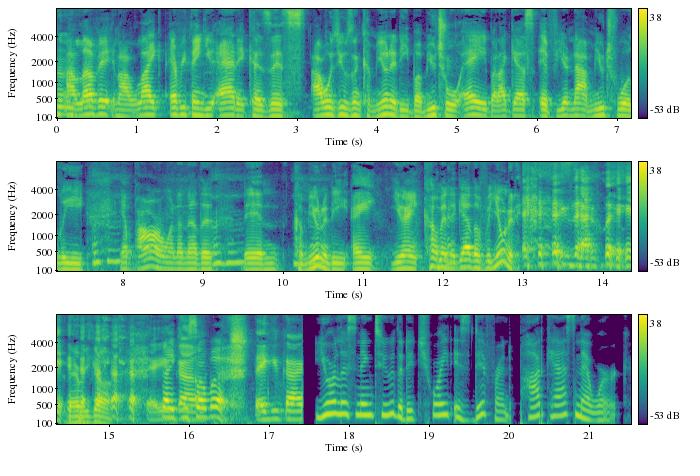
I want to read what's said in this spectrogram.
I love it, and I like everything you added because it's. I was using community, but mutual aid. But I guess if you're not mutually mm-hmm. empowering one another, mm-hmm. then mm-hmm. community ain't. You ain't coming together for unity. exactly. There we go. There you Thank go. you so much. Thank you, guys. You're listening to the Detroit is Different podcast network.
